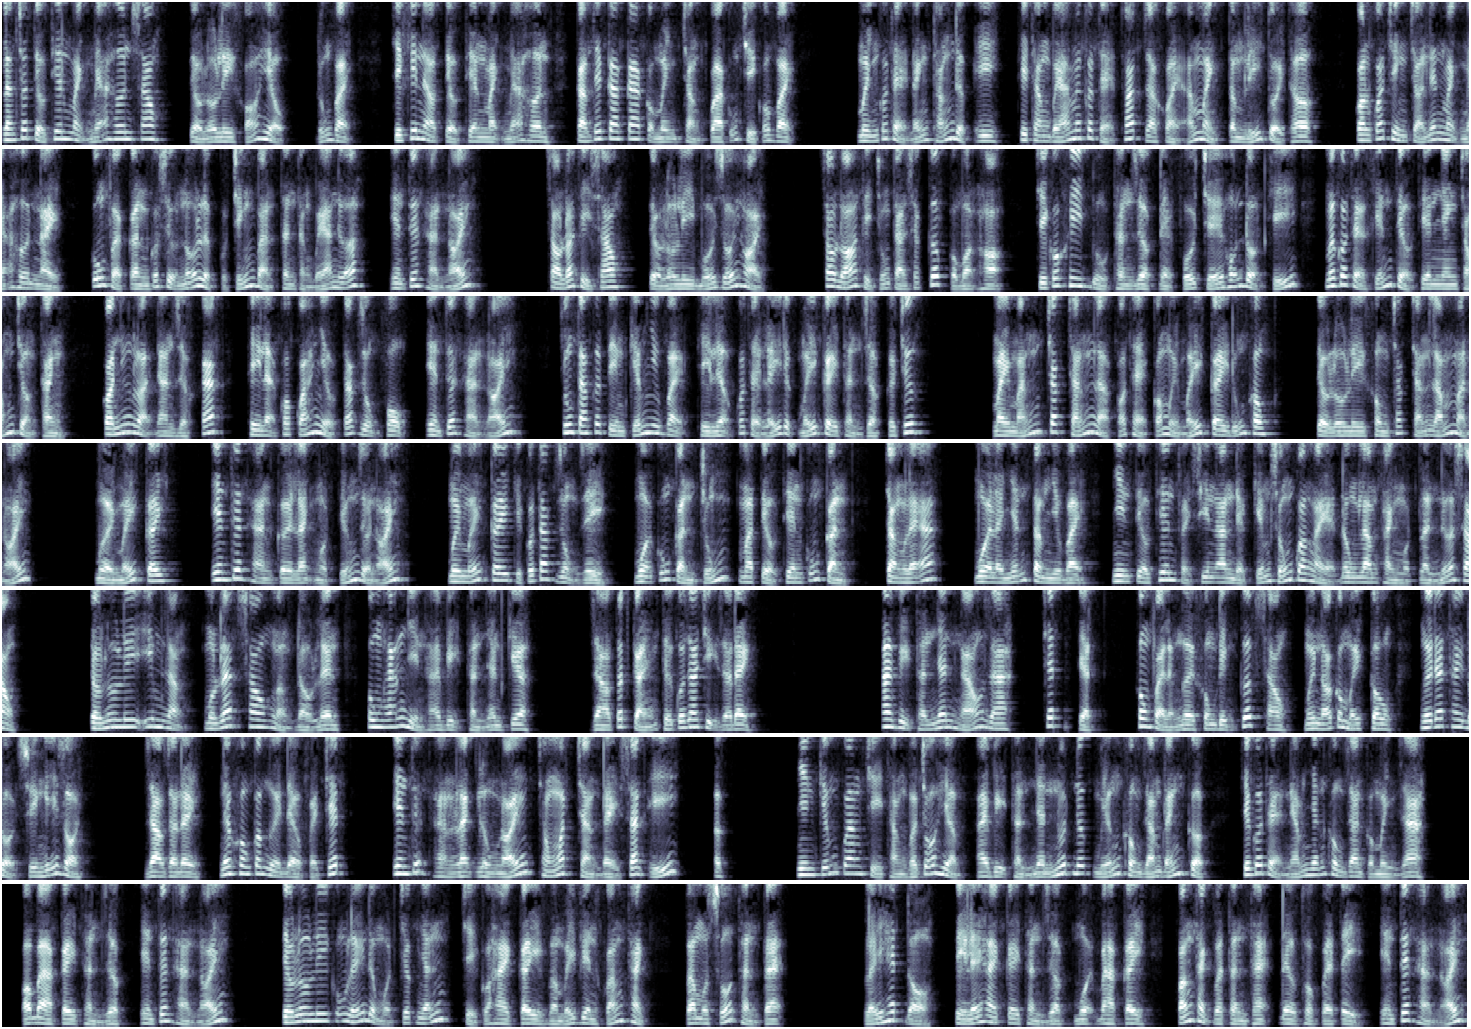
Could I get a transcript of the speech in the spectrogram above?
Làm cho Tiểu Thiên mạnh mẽ hơn sao? Tiểu Lô Ly khó hiểu. Đúng vậy, chỉ khi nào Tiểu Thiên mạnh mẽ hơn, cảm thấy ca ca của mình chẳng qua cũng chỉ có vậy. Mình có thể đánh thắng được y, thì thằng bé mới có thể thoát ra khỏi ám ảnh tâm lý tuổi thơ. Còn quá trình trở nên mạnh mẽ hơn này cũng phải cần có sự nỗ lực của chính bản thân thằng bé nữa. Yên Tuyết Hàn nói. Sau đó thì sao? Tiểu Lô Ly bối rối hỏi. Sau đó thì chúng ta sẽ cướp của bọn họ. Chỉ có khi đủ thần dược để phối chế hỗn độn khí mới có thể khiến Tiểu Thiên nhanh chóng trưởng thành. Còn những loại đan dược khác thì lại có quá nhiều tác dụng phụ, Yên Tuyết Hàn nói. Chúng ta cứ tìm kiếm như vậy thì liệu có thể lấy được mấy cây thần dược cơ chứ? May mắn chắc chắn là có thể có mười mấy cây đúng không? Tiểu Lô Ly không chắc chắn lắm mà nói. Mười mấy cây? Yên Tuyết Hàn cười lạnh một tiếng rồi nói. Mười mấy cây thì có tác dụng gì? muội cũng cần chúng, mà Tiểu Thiên cũng cần. Chẳng lẽ muội là nhẫn tâm như vậy, nhìn Tiểu Thiên phải xin ăn để kiếm sống qua ngày ở Đông Lam Thành một lần nữa sao? Tiểu Lô Ly im lặng, một lát sau ngẩng đầu lên, hung hãn nhìn hai vị thần nhân kia. Giao tất cả những thứ có giá trị ra đây. Hai vị thần nhân ngáo ra, chết tiệt, không phải là người không định cướp sao, mới nói có mấy câu, người đã thay đổi suy nghĩ rồi. Giao ra đây, nếu không có người đều phải chết. Yên Tuyết Hàn lạnh lùng nói, trong mắt tràn đầy sát ý. Ực. Nhìn kiếm quang chỉ thẳng vào chỗ hiểm, hai vị thần nhân nuốt nước miếng không dám đánh cược, chỉ có thể ném nhẫn không gian của mình ra. Có ba cây thần dược, Yên Tuyết Hàn nói. Tiểu Lô Ly cũng lấy được một chiếc nhẫn, chỉ có hai cây và mấy viên khoáng thạch và một số thần tệ. Lấy hết đồ, tỷ lấy hai cây thần dược, muội ba cây, khoáng thạch và thần tệ đều thuộc về tỷ, Yên Tuyết Hàn nói.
